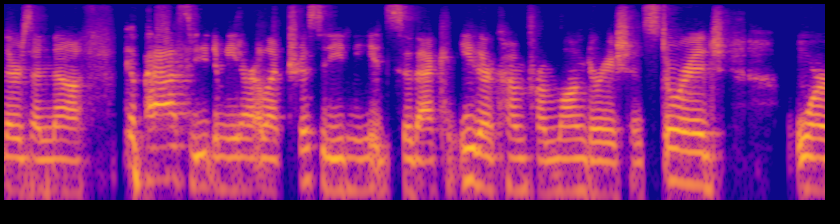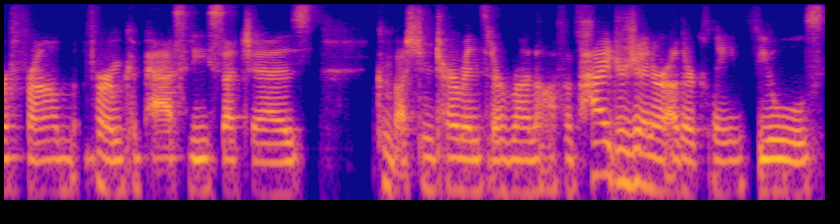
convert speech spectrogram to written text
there's enough capacity to meet our electricity needs. So that can either come from long duration storage or from firm capacity, such as combustion turbines that are run off of hydrogen or other clean fuels.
